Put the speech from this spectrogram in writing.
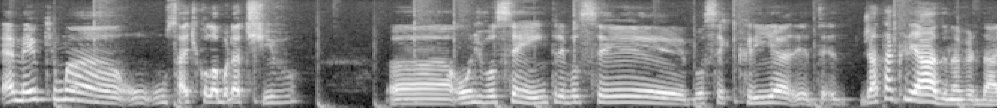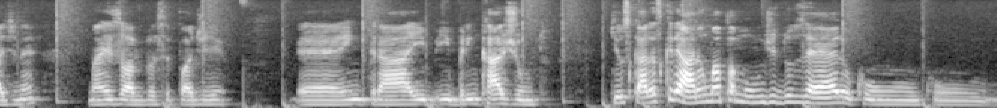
é meio que uma, um, um site colaborativo uh, onde você entra e você você cria já está criado na verdade né mas óbvio você pode é, entrar e, e brincar junto que os caras criaram um mapa mundi do zero, com, com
